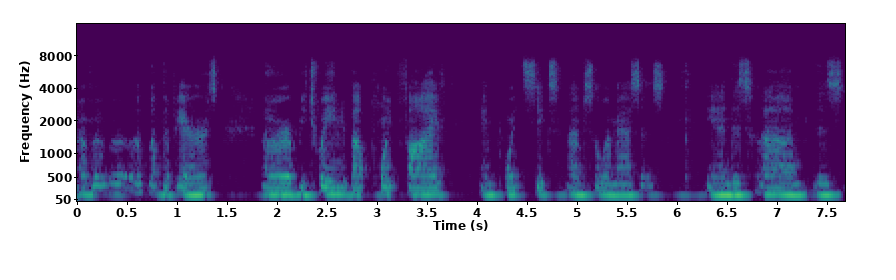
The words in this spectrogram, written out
of, of, the pairs are between about 0.5 and 0.6 um, solar masses. And this, um, this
